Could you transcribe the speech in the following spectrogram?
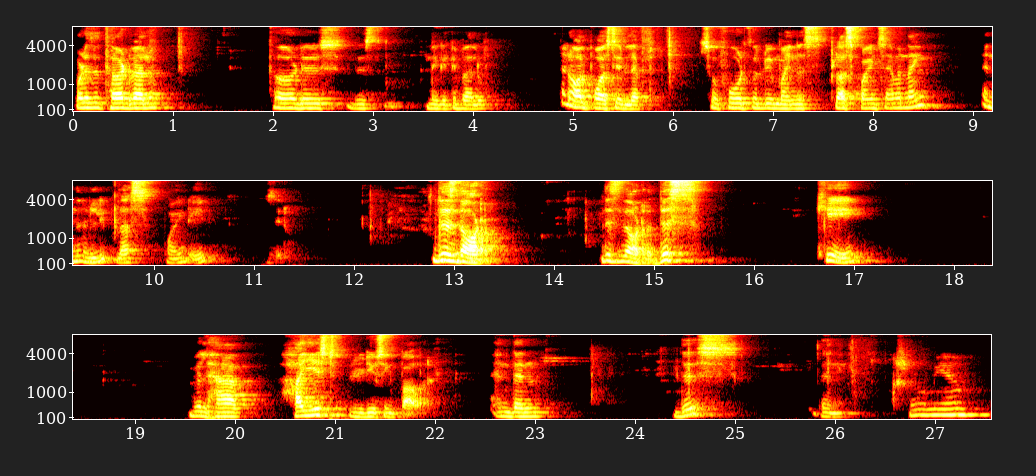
What is the third value? Third is this negative value and all positive left. So fourth will be minus plus 0.79 and then only plus 0.80 this is the order. This is the order. This k will have highest reducing power. And then this then chromium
